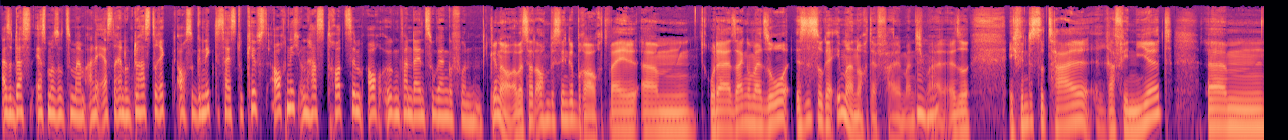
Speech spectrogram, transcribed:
Also das erstmal so zu meinem allerersten Eindruck. Du hast direkt auch so genickt, das heißt, du kiffst auch nicht und hast trotzdem auch irgendwann deinen Zugang gefunden. Genau, aber es hat auch ein bisschen gebraucht, weil, ähm, oder sagen wir mal so, es ist sogar immer noch der Fall manchmal. Mhm. Also ich finde es total raffiniert. Ähm,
